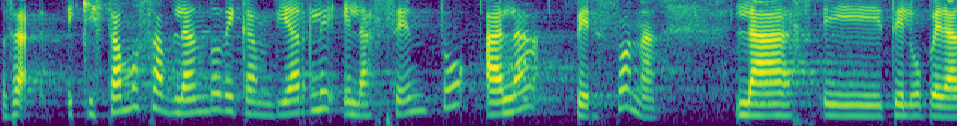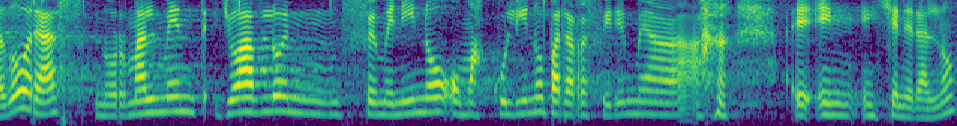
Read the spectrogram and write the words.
O sea, es que estamos hablando de cambiarle el acento a la persona. Las eh, teleoperadoras normalmente, yo hablo en femenino o masculino para referirme a, en, general, ¿no?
